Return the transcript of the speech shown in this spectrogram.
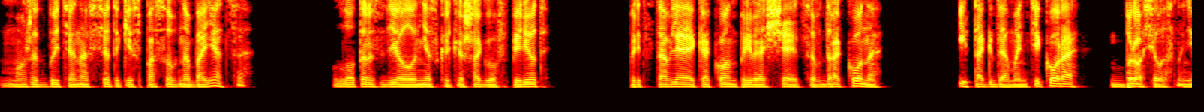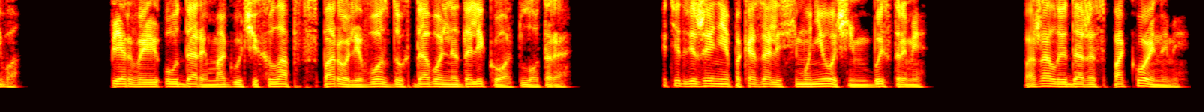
Может быть, она все-таки способна бояться? Лотер сделал несколько шагов вперед, представляя, как он превращается в дракона, и тогда Мантикора бросилась на него. Первые удары могучих лап вспороли воздух довольно далеко от Лотера. Эти движения показались ему не очень быстрыми, пожалуй, даже спокойными.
